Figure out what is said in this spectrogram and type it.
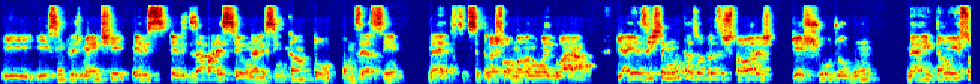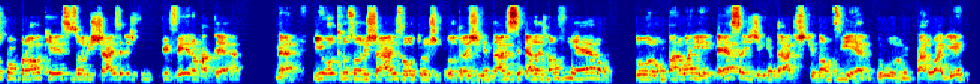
e, e, simplesmente ele, ele desapareceu, né? ele se encantou, vamos dizer assim, né? se transformando no Eduará. E aí existem muitas outras histórias de Exu, de Ogum, né? então isso comprova que esses orixás eles viveram na Terra né? E outros orixás, outros, outras divindades, elas não vieram do Orum para o Aie. Essas divindades que não vieram do Orum para o Aie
